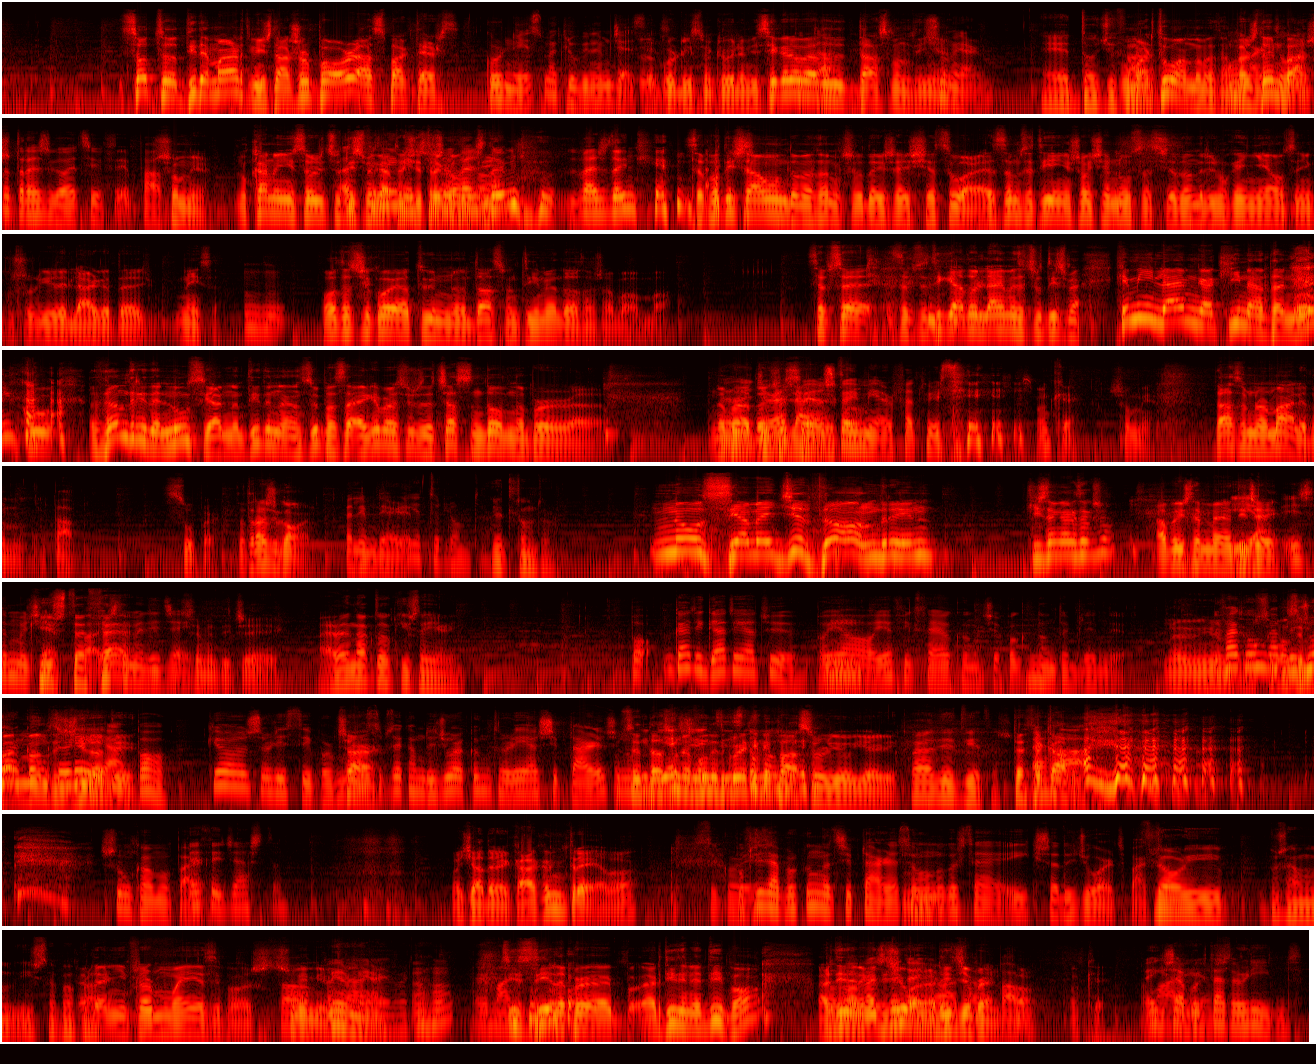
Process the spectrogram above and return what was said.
Sot ditë e martë miq të dashur, por aspak ters. Kur nis me klubin e mëngjesit. Kur nis me klubin e mëngjesit. Si kalove atë dasmën ti? Shumë mirë. E do gjithfarë. U martuan domethënë, vazhdojnë bashkë. Të trashëgohet çifti, po. Shumë mirë. Nuk ka ndonjë histori të çuditshme nga ato që tregon ti. Vazhdojmë, vazhdojmë ti. Se po t'isha unë domethënë kështu do isha i shqetësuar. E zëmë se ti je një shoqe e nuses që dhëndri nuk e njeh ose një kushërirë e largët e Nuses. Mhm. Mm po të shikoja aty në dasmën time do të thosha po, po. Sepse sepse ti ke ato lajmet e çuditshme. Kemi një lajm nga Kina tani ku dhëndri dhe nusja në ditën e anësy, pastaj e ke parasysh se çfarë ndodh nëpër nëpër ato që lajme. Jo, shkoi mirë, fatmirësisht. Okej, okay, shumë mirë. Dasëm normale domethënë. Po. Super. Të trashëgohen. Faleminderit. Jetë të lumtur. Jetë të lumtur. Nusja me gjithë dhëndrin. Kishte nga këto kështu? Apo ishte me DJ? Ja, ishte me DJ. Kishte, po, ishte me DJ. Ishte me DJ. A edhe nga këto kishte Jeri. Po, gati gati aty. Po jo, mm. jo, jo fiks ajo këngë që po këndon te Blendi. Në fakt unë kam dëgjuar këngë të gjitha aty. Po. Kjo është risi për mua sepse kam dëgjuar këngë të reja shqiptare që nuk i di. Sepse dasmën e fundit kur e keni pasur ju Jeri? Para 10 vjetësh. Te thekam. Shumë kohë më parë. 86. Po çadër e ka këngë të reja apo? Sigurisht. Po flisa për këngët shqiptare, se mm. unë nuk është se i kisha dëgjuar të paktën. Flori për shembull ishte po prapë. Ka një Flori Mumajesi po, është po, shumë i mirë. Mirë, mirë. Ëh. Mhm. Si edhe për Arditin e di po? Arditin e ke dëgjuar, Ardit Gjebrean. Po. Okej. E kisha për këta të rinjtë.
